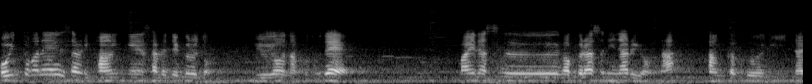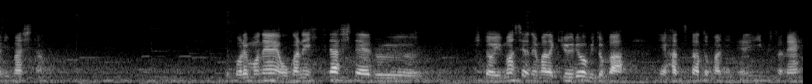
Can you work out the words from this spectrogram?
ポイントがねさらに還元されてくるというようなことでマイナスがプラスになるような感覚になりました。これもねお金引き出してる人いますよね。まだ給料日とか20日とかにね行くとね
